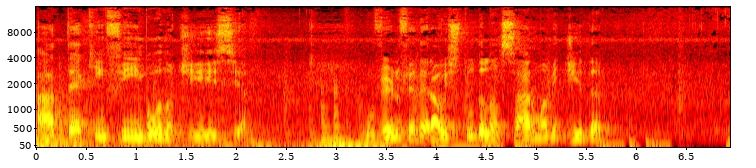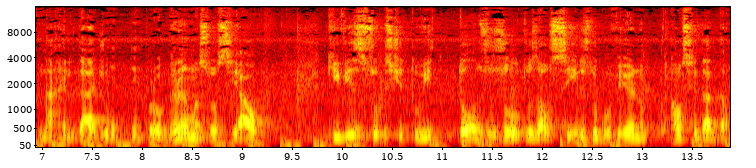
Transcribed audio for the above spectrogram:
Até que enfim, boa notícia. O governo federal estuda lançar uma medida, na realidade, um, um, programa social que visa substituir todos os outros auxílios do governo ao cidadão.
